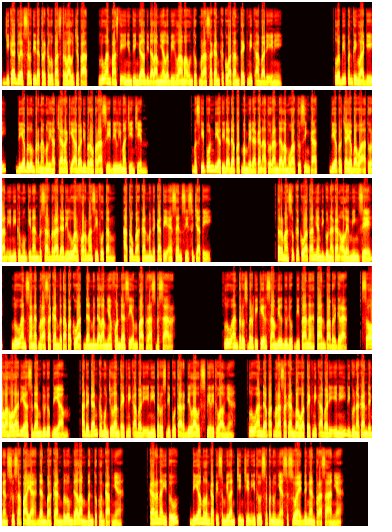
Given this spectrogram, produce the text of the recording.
Jika Gletser tidak terkelupas terlalu cepat, Luan pasti ingin tinggal di dalamnya lebih lama untuk merasakan kekuatan teknik abadi ini. Lebih penting lagi, dia belum pernah melihat cara Ki Abadi beroperasi di lima cincin. Meskipun dia tidak dapat membedakan aturan dalam waktu singkat, dia percaya bahwa aturan ini kemungkinan besar berada di luar formasi Futeng, atau bahkan mendekati esensi sejati. Termasuk kekuatan yang digunakan oleh Ming Ze, Luan sangat merasakan betapa kuat dan mendalamnya fondasi empat ras besar. Luan terus berpikir sambil duduk di tanah tanpa bergerak. Seolah-olah dia sedang duduk diam. Adegan kemunculan teknik abadi ini terus diputar di laut spiritualnya. Luan dapat merasakan bahwa teknik abadi ini digunakan dengan susah payah dan bahkan belum dalam bentuk lengkapnya. Karena itu, dia melengkapi sembilan cincin itu sepenuhnya sesuai dengan perasaannya.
